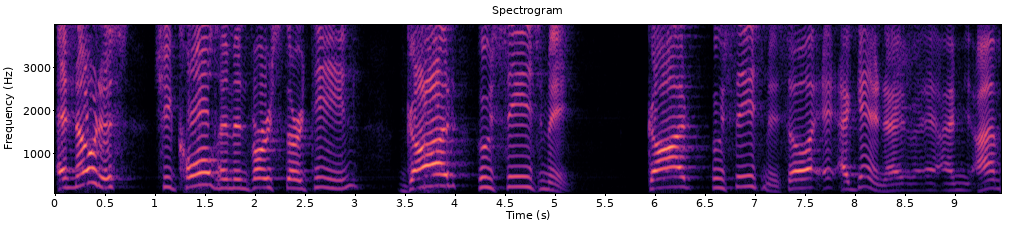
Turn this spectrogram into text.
And notice she called him in verse 13, God who sees me. God who sees me. So again, I, am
